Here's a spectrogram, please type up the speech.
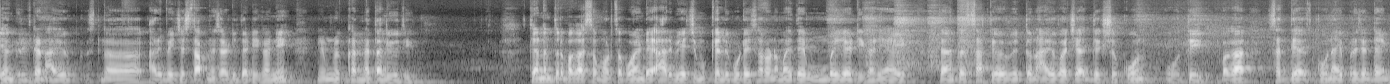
यंग हिल्टन आयोग आर बी आयच्या स्थापनेसाठी त्या ठिकाणी नेमणूक करण्यात आली होती. त्यानंतर बघा समोरचा पॉईंट आहे. आर बी आयचे मुख्यालय कुठे सर्वांना माहीत आहे. मुंबई या ठिकाणी आहे. त्यानंतर सातव्या वेतन आयोगाचे अध्यक्ष कोण होते? बघा सध्या कोण आहे प्रेझेंट टाईम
